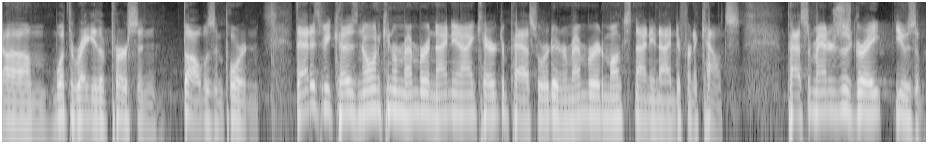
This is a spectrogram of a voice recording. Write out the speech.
um, what the regular person thought was important. That is because no one can remember a 99 character password and remember it amongst 99 different accounts. Password manager is great. Use them.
